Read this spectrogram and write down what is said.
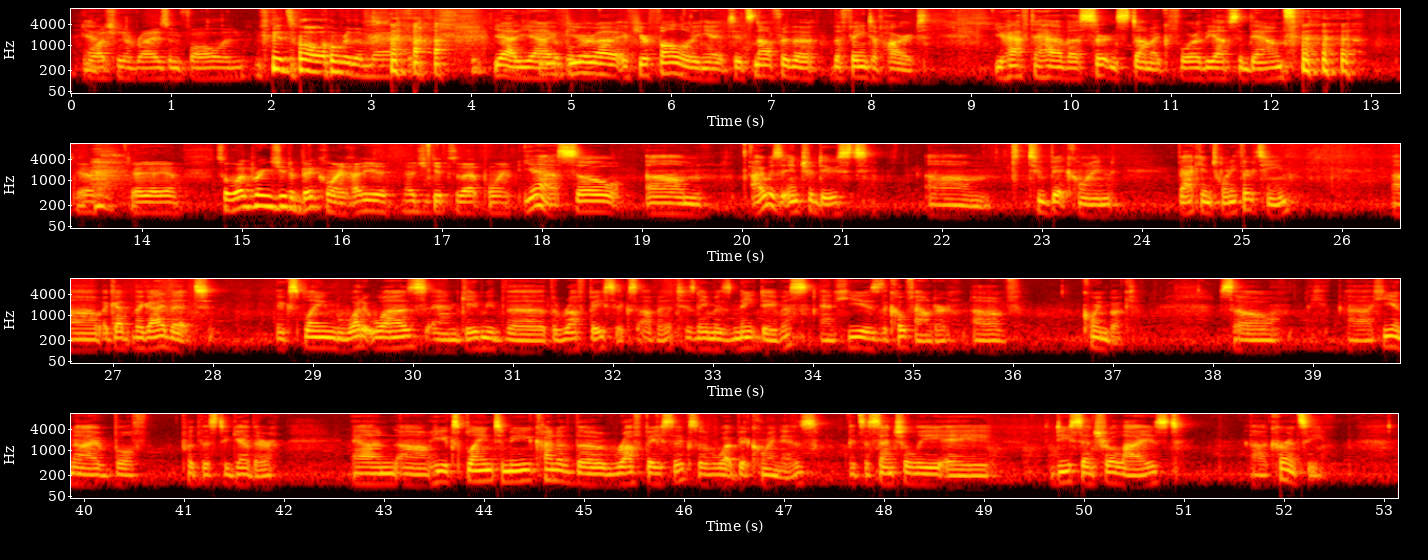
Yeah. Watching it rise and fall, and it's all over the map. Yeah, yeah. If you're uh, if you're following it, it's not for the the faint of heart. You have to have a certain stomach for the ups and downs. yeah, yeah, yeah, yeah. So, what brings you to Bitcoin? How do you how did you get to that point? yeah. So um, I was introduced um, to Bitcoin back in 2013. Uh, I got the guy that explained what it was and gave me the the rough basics of it. His name is Nate Davis, and he is the co-founder of CoinBook. So uh, he and I both put this together. And um, he explained to me kind of the rough basics of what Bitcoin is. It's essentially a decentralized uh, currency.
